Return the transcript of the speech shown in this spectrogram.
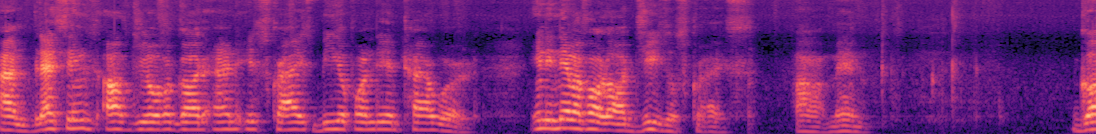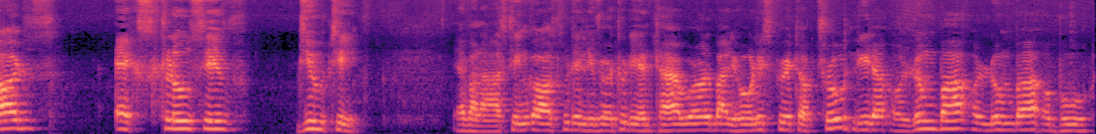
and blessings of Jehovah God and His Christ be upon the entire world. In the name of our Lord Jesus Christ. Amen. God's exclusive duty. Everlasting Gospel delivered to the entire world by the Holy Spirit of Truth, leader Olumba Olumba Obu,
